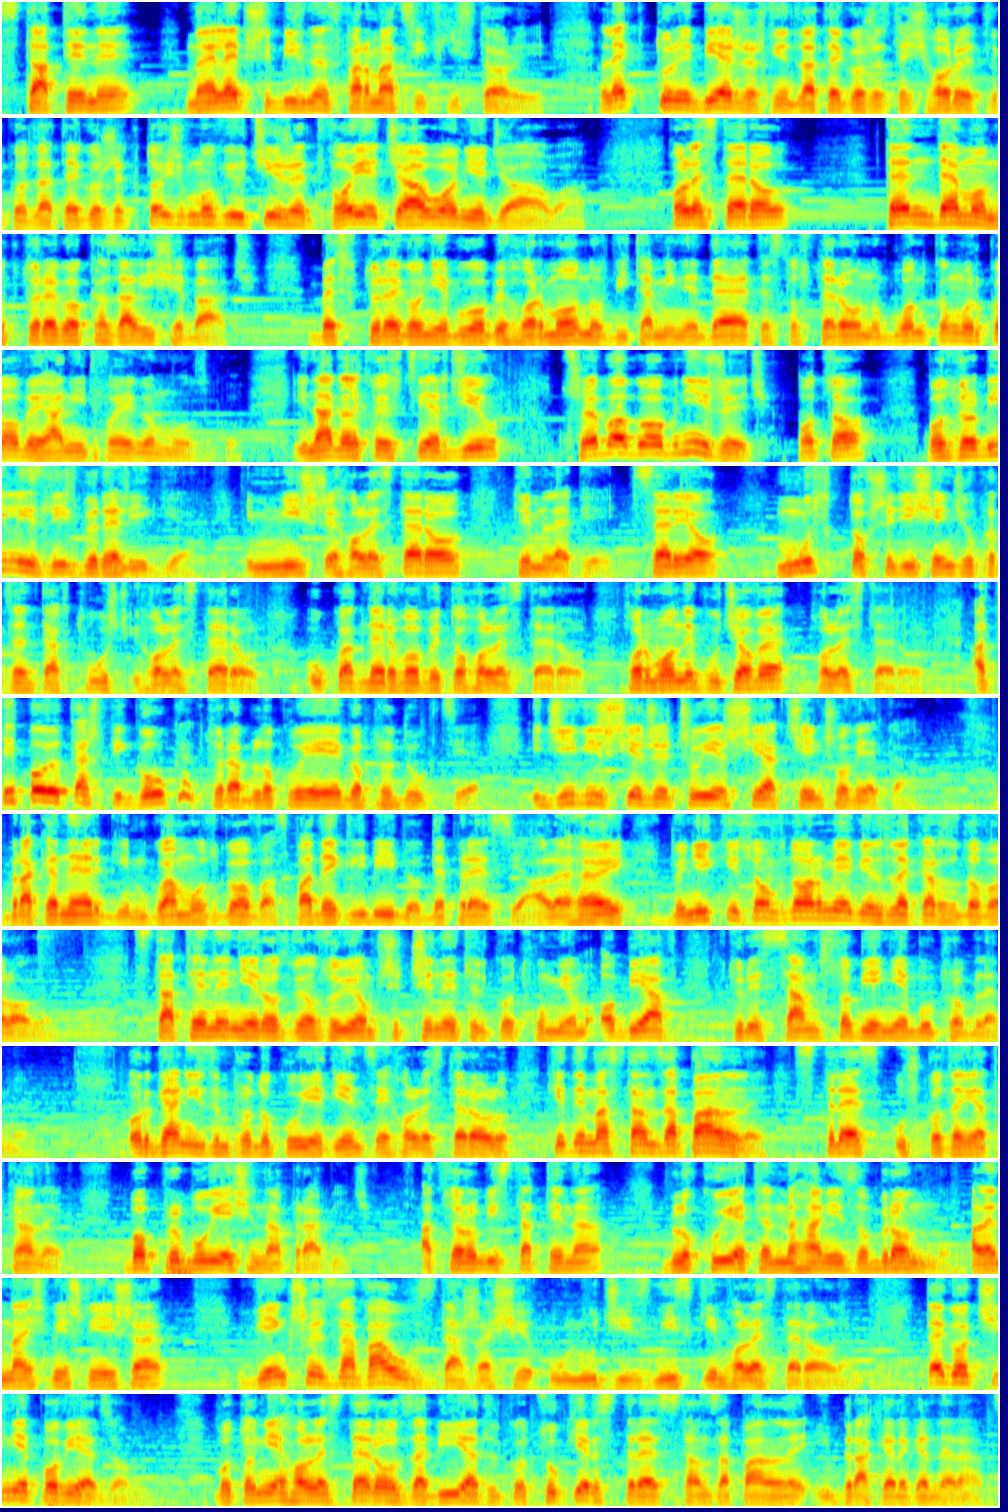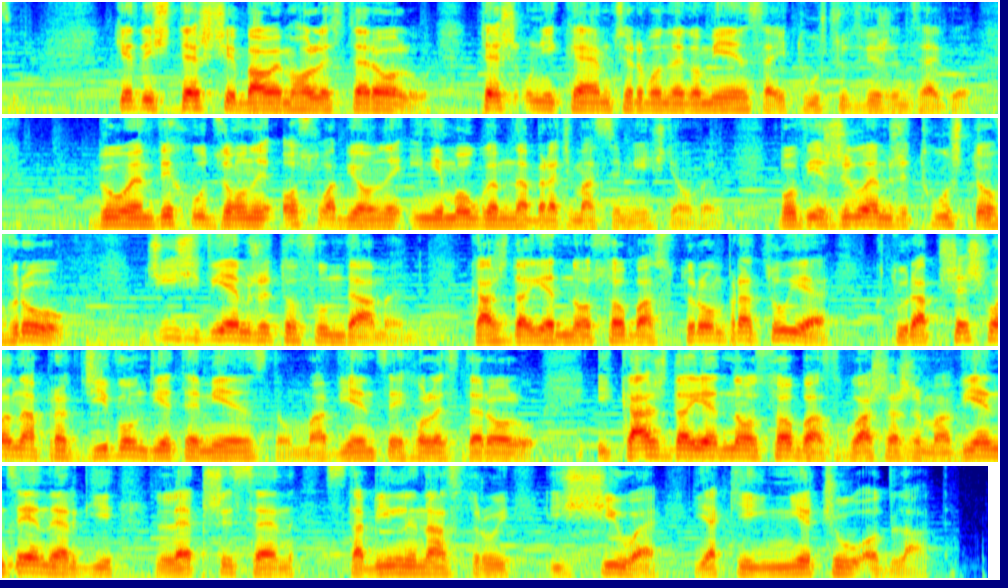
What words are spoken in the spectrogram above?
Statyny najlepszy biznes farmacji w historii. Lek, który bierzesz nie dlatego, że jesteś chory, tylko dlatego, że ktoś mówił ci, że twoje ciało nie działa. Cholesterol ten demon, którego kazali się bać, bez którego nie byłoby hormonów, witaminy D, testosteronu, błąd komórkowych ani twojego mózgu. I nagle ktoś stwierdził, trzeba go obniżyć. Po co? Bo zrobili z liczby religię. Im niższy cholesterol, tym lepiej. Serio? Mózg to w 60% tłuszcz i cholesterol. Układ nerwowy to cholesterol. Hormony płciowe? Cholesterol. A ty połykasz pigułkę, która blokuje jego produkcję. I dziwisz się, że czujesz się jak cień człowieka. Brak energii, mgła mózgowa, spadek libido, depresja, ale hej, wyniki są w normie, więc lekarz zadowolony. Statyny nie rozwiązują przyczyny, tylko tłumią objaw, który sam w sobie nie był problemem. Organizm produkuje więcej cholesterolu, kiedy ma stan zapalny, stres, uszkodzenia tkanek, bo próbuje się naprawić. A co robi statyna? Blokuje ten mechanizm obronny. Ale najśmieszniejsze? Większość zawałów zdarza się u ludzi z niskim cholesterolem. Tego ci nie powiedzą, bo to nie cholesterol zabija, tylko cukier, stres, stan zapalny i brak regeneracji. Kiedyś też się bałem cholesterolu, też unikałem czerwonego mięsa i tłuszczu zwierzęcego. Byłem wychudzony, osłabiony i nie mogłem nabrać masy mięśniowej, bo wierzyłem, że tłuszcz to wróg. Dziś wiem, że to fundament. Każda jedna osoba, z którą pracuję, która przeszła na prawdziwą dietę mięsną, ma więcej cholesterolu. I każda jedna osoba zgłasza, że ma więcej energii, lepszy sen, stabilny nastrój i siłę, jakiej nie czuł od lat.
